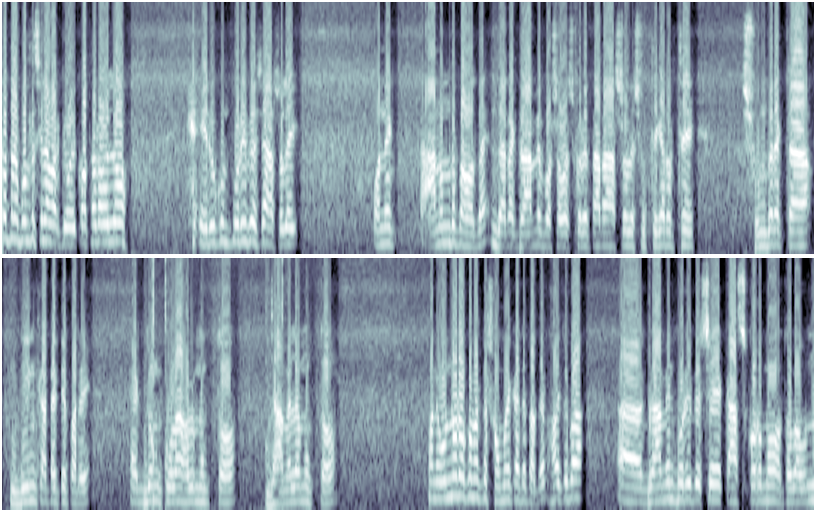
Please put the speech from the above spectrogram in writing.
কথাটা বলতেছিলাম আর কি, ওই কথাটা হলো, এরকম পরিবেশে আসলে অনেক আনন্দ পাওয়া যায়। যারা গ্রামে বসবাস করে, তারা আসলে সত্যিকার অর্থে সুন্দর একটা দিন কাটাইতে পারে। একদম কোলাহল মুক্ত ঝামেলা মুক্ত মানে অন্যরকম একটা সময় কাটে তাদের। হয়তোবা গ্রামীণ পরিবেশে কাজকর্ম অথবা অন্য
